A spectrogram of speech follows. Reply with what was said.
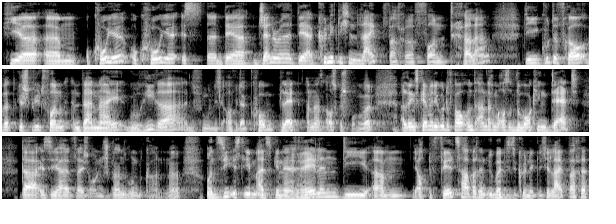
hier ähm, Okoye. Okoye ist äh, der General der königlichen Leibwache von Tralla. Die gute Frau wird gespielt von Danai Gurira, die vermutlich auch wieder komplett anders ausgesprochen wird. Allerdings kennen wir die gute Frau unter anderem aus The Walking Dead da ist sie halt vielleicht auch nicht ganz unbekannt. Ne? Und sie ist eben als Generälin die ähm, ja auch Befehlshaberin über diese königliche Leibwache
